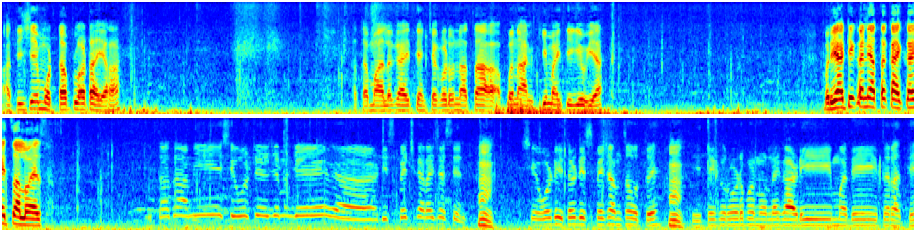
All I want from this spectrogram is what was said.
अतिशय मोठा प्लॉट आहे हा. आता मालक आहेत त्यांच्याकडून आता आपण आणखी माहिती घेऊया. बरं या ठिकाणी आता काय काय चालू आहे? आता आम्ही शेवटचे म्हणजे डिस्पॅच करायचे असेल शेवट इथं डिस्पॅच आमचं होतंय. इथे एक रोड बनवलाय गाडी मध्ये इथं राहते.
